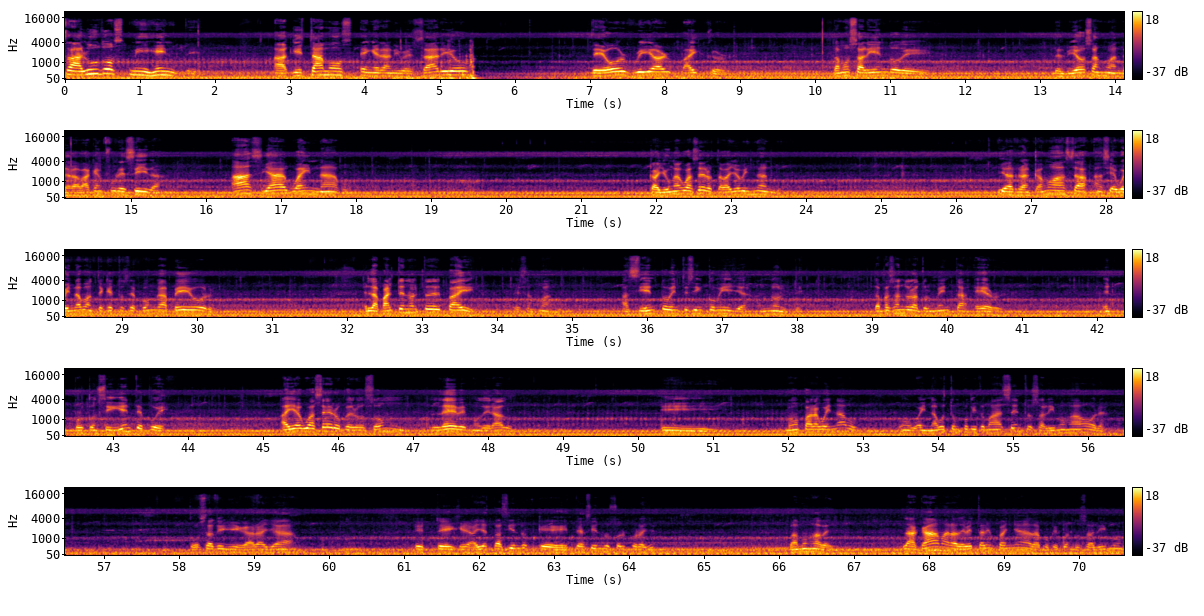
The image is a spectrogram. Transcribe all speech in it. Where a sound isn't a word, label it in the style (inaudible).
Saludos mi gente. Aquí estamos en el aniversario de All Real Biker. Estamos saliendo de del viejo San Juan de la Vaca Enfurecida hacia Guaynabo. Cayó un aguacero, estaba lloviznando y arrancamos hacia, hacia Guaynabo antes que esto se ponga peor. En la parte norte del país, de San Juan, a 125 millas al norte, está pasando la tormenta Air. Por consiguiente, pues, hay aguacero, pero son leves, moderados. Y vamos para Guaynabo. Como Guaynabo está un poquito más al centro, salimos ahora cosa de llegar allá este que haya está haciendo que esté haciendo sol por allá. Vamos a ver. La cámara debe estar empañada porque cuando salimos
